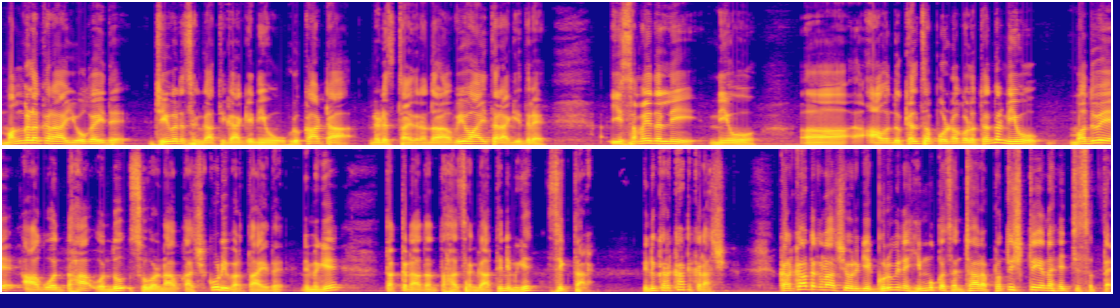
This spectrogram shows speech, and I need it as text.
ಮಂಗಳಕರ ಯೋಗ ಇದೆ. ಜೀವನ ಸಂಗಾತಿಗಾಗಿ ನೀವು ಹುಡುಕಾಟ ನಡೆಸ್ತಾ ಇದ್ದೀರ ಅಂದರೆ ಅವಿವಾಹಿತರಾಗಿದ್ದರೆ ಈ ಸಮಯದಲ್ಲಿ ನೀವು ಆ, ಒಂದು ಕೆಲಸ ಪೂರ್ಣಗೊಳ್ಳುತ್ತೆ ಅಂದರೆ ನೀವು ಮದುವೆ ಆಗುವಂತಹ ಒಂದು ಸುವರ್ಣಾವಕಾಶ ಕೂಡಿ ಬರ್ತಾ ಇದೆ. ನಿಮಗೆ ತಕ್ಕನಾದಂತಹ ಸಂಗಾತಿ ನಿಮಗೆ ಸಿಗ್ತಾರೆ. ಇನ್ನು ಕರ್ಕಾಟಕ ರಾಶಿ. ಕರ್ಕಾಟಕ ರಾಶಿಯವರಿಗೆ ಗುರುವಿನ ಹಿಮ್ಮುಖ ಸಂಚಾರ ಪ್ರತಿಷ್ಠೆಯನ್ನು ಹೆಚ್ಚಿಸುತ್ತೆ.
